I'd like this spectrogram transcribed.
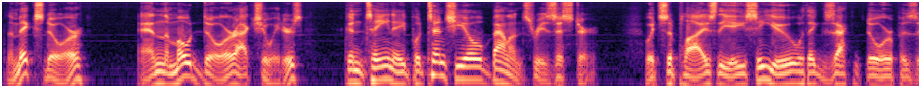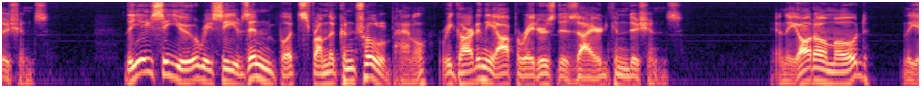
The mix door and the mode door actuators contain a potentio balance resistor, which supplies the ACU with exact door positions. The ACU receives inputs from the control panel regarding the operator's desired conditions. In the auto mode, the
